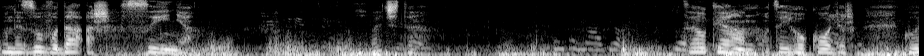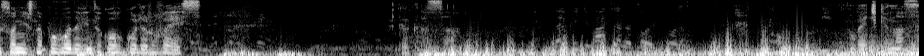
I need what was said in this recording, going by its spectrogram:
внизу вода аж синя. Бачите? Це океан, оце його колір. Коли сонячна погода, він такого кольору весь. Яка краса. Овечки в нас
